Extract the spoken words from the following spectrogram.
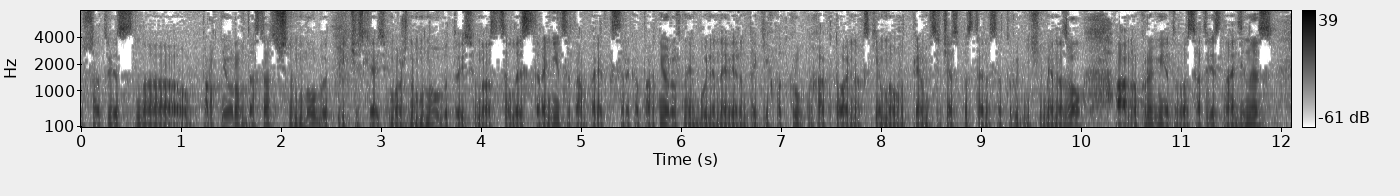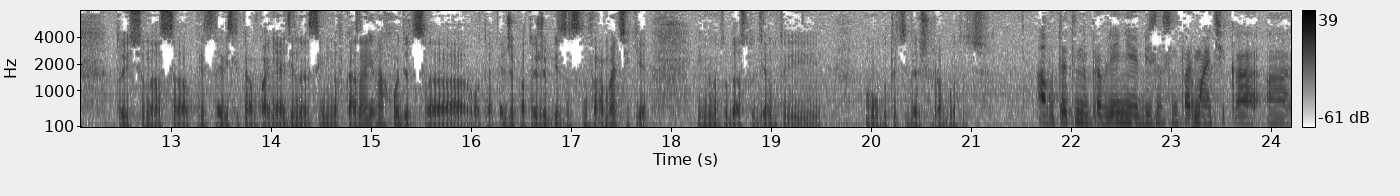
Соответственно, партнеров достаточно много, перечислять можно много, то есть у нас целая страница, там порядка 40 партнеров, наиболее, наверное, таких вот крупных, актуальных, с кем мы вот прямо сейчас постоянно сотрудничаем, я назвал. А, ну кроме этого, соответственно, 1С, то есть у нас а, представитель компании 1С именно в Казани находится, вот опять же по той же бизнес-информатике, именно туда студенты и могут идти дальше работать. А вот это направление бизнес-информатика, а,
